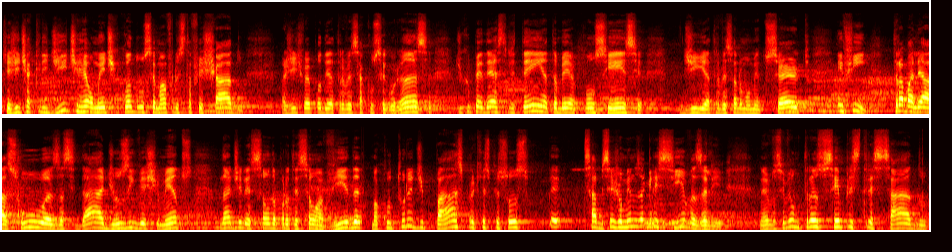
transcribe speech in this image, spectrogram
que a gente acredite realmente que quando o semáforo está fechado, a gente vai poder atravessar com segurança, de que o pedestre tenha também a consciência de atravessar no momento certo, enfim, trabalhar as ruas, a cidade, os investimentos na direção da proteção à vida, uma cultura de paz para que as pessoas eh, sabe, sejam menos agressivas ali. Né? Você vê um trânsito sempre estressado,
